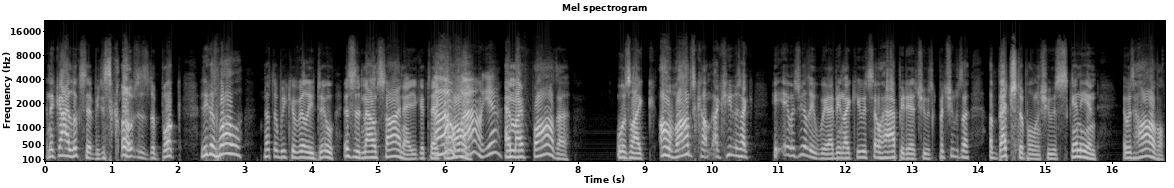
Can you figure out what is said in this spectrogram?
and the guy looks at me, just closes the book, and he goes, "Well, nothing we could really do. This is Mount Sinai. You could take oh, her home." wow. Yeah. And my father was like, "Oh, mom's come." Like he was like, he, it was really weird. I mean, like he was so happy that she was, but she was a, a vegetable and she was skinny and it was horrible.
